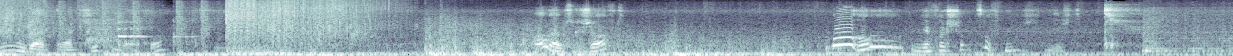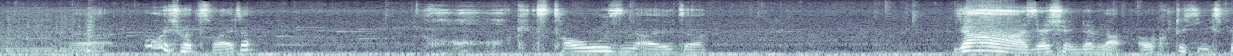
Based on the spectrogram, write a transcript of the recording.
Uh, da hat ein Raketenwerfer. Oh, wir haben es geschafft. Uhu, bin ja voll stolz auf mich. Nicht. Ja. Oh, ich war Zweiter. Oh, geht's 1000, Alter. Ja, sehr schön, Level up. Aber guckt euch die XP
